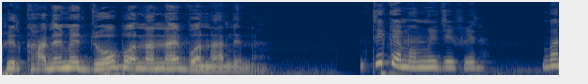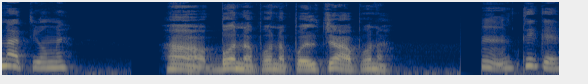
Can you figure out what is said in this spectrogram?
फिर खाने में जो बनाना है बना लेना ठीक है मम्मी जी फिर. बनाती हूँ मैं. हाँ बना बना. पहले चाय बना. हम्म, ठीक है.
